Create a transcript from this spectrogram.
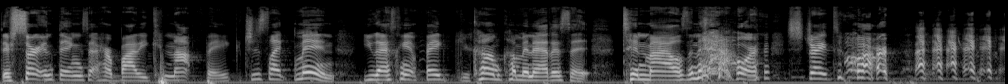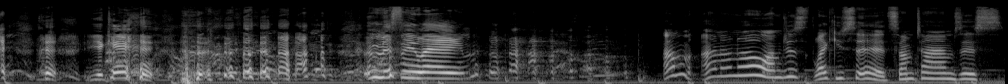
There's certain things that her body cannot fake just like men. You guys can't fake your cum coming at us at 10 miles an hour straight to our face. You can't. Missy lane don't know. I'm just like you said, sometimes it's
